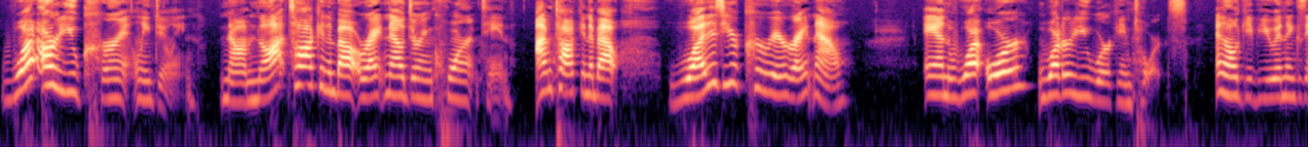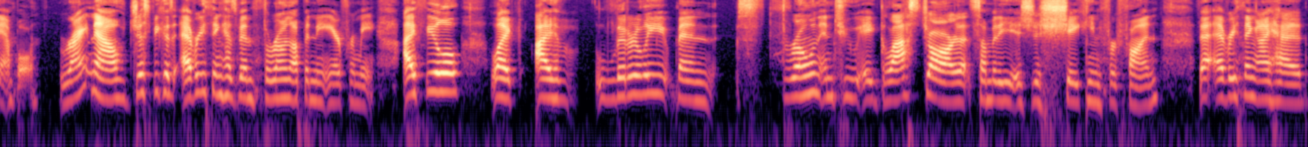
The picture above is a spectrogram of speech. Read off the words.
what are you currently doing? Now, I'm not talking about right now during quarantine. I'm talking about what is your career right now and what or what are you working towards? And I'll give you an example. Right now, just because everything has been thrown up in the air for me, I feel like I have literally been thrown into a glass jar that somebody is just shaking for fun. That everything I had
